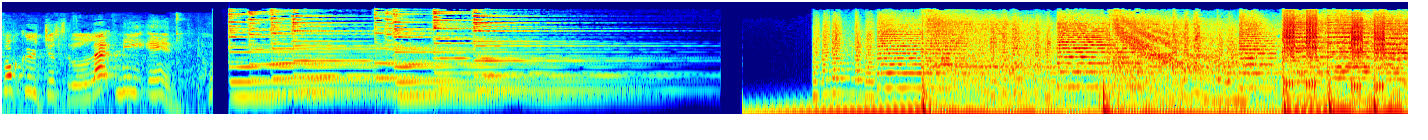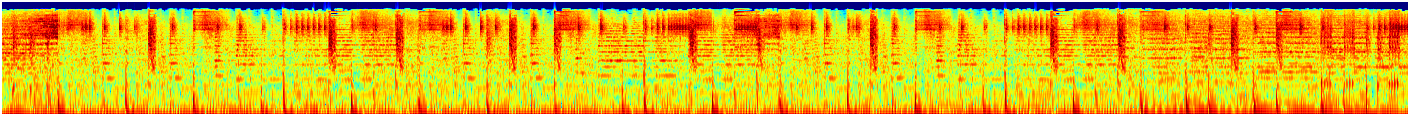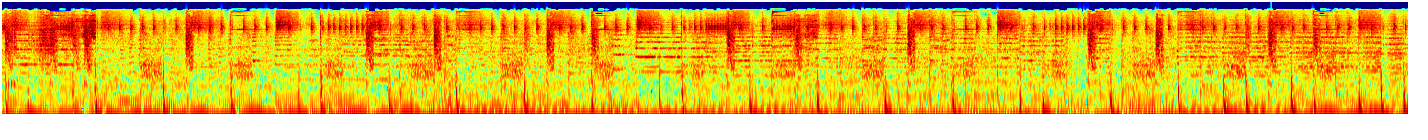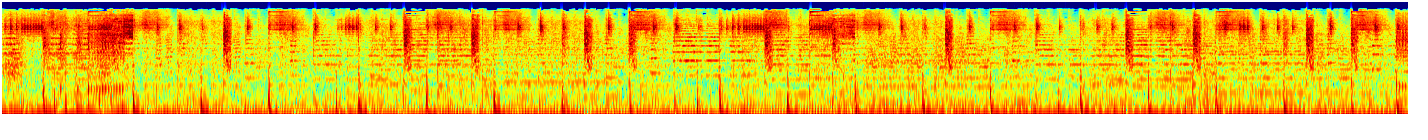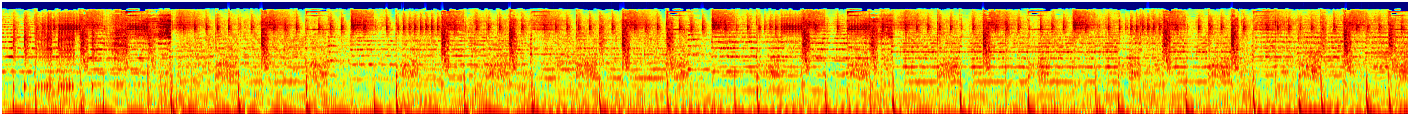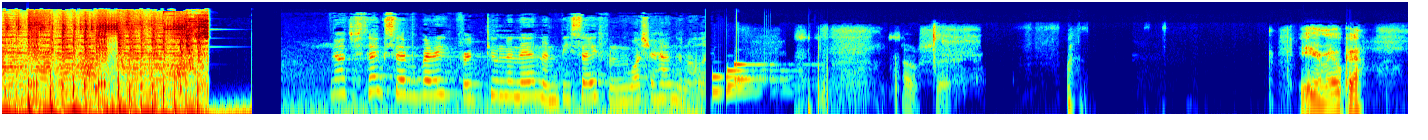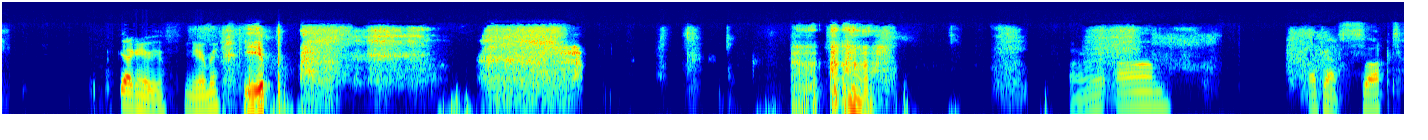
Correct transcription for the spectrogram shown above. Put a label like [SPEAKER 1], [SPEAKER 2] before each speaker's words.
[SPEAKER 1] motherfucker just let me in.
[SPEAKER 2] In and be safe and wash your hands and all that.
[SPEAKER 3] Oh shit.
[SPEAKER 4] You hear me okay?
[SPEAKER 3] Yeah, I can hear you. Can you hear me?
[SPEAKER 4] Yep.
[SPEAKER 3] All right. Um, that got sucked.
